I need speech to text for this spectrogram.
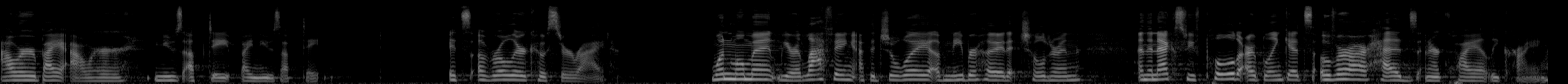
hour by hour, news update by news update. It's a roller coaster ride. One moment we are laughing at the joy of neighborhood children, and the next we've pulled our blankets over our heads and are quietly crying.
